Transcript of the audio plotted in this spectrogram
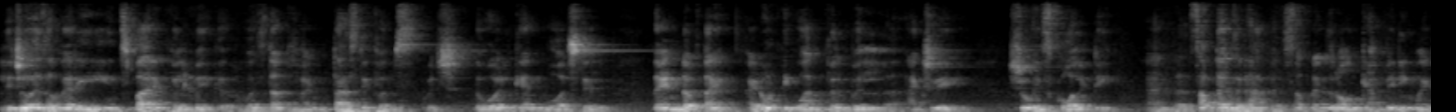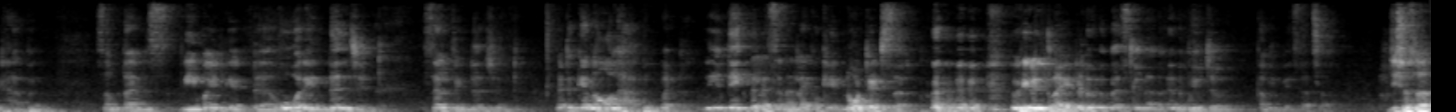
Lijo is a very inspiring filmmaker who has done fantastic films which the world can watch till the end of time. I don't think one film will uh, actually show his quality. And uh, sometimes it happens, sometimes wrong campaigning might happen. Sometimes we might get uh, over indulgent, self indulgent. That can all happen, but we take the lesson and, like, okay, noted, sir. we will try to do the best in, uh, in the future coming days. That's all. Jisho sir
